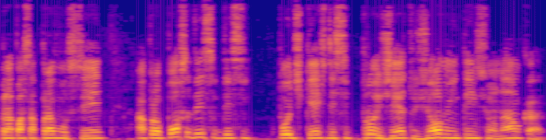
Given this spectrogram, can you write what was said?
para passar para você. A proposta desse, desse podcast, desse projeto Jovem Intencional, cara,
